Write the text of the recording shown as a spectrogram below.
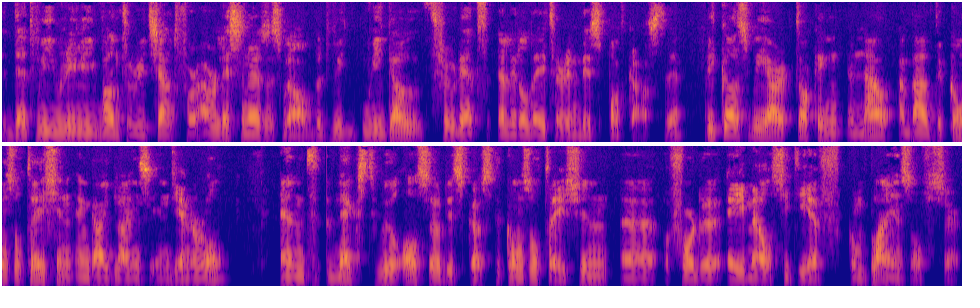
that we really want to reach out for our listeners as well. But we, we go through that a little later in this podcast. Eh? Because we are talking now about the consultation and guidelines in general. And next, we'll also discuss the consultation uh, for the AML CTF compliance officer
